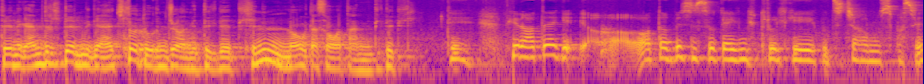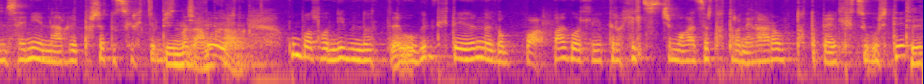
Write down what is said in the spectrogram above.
Тэгээ нэг амьдрал дээр нэг ажлууд өрнөж байгаа мэдэгдээд хин нь нуугдаа суугаад байгаа мэдэгдээд гэл. Тий. Тэгэхээр одоо яг э, одоо бизнесүүд яг нэвтрүүлгийг үзэж байгаа хүмүүс бас энэ саний энэ аргыг туршаад үзэх хэрэгтэй юм Энэ маш амархан. Хүн болгоо 1 минут өгөн. Гэхдээ ер нь нэг ба- баг бол тэр хилцэж ч юм газар дотор нэг 10 дотор байвал их зүгээр тий. Тий.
